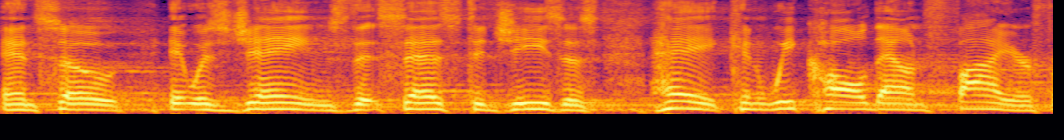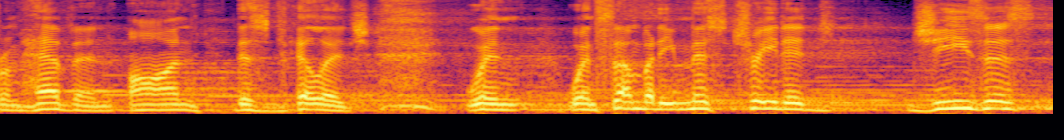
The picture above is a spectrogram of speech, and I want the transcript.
And so it was James that says to Jesus, Hey, can we call down fire from heaven on this village? When, when somebody mistreated Jesus,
